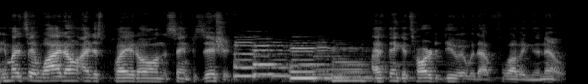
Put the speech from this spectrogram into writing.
you might say, why don't I just play it all in the same position? I think it's hard to do it without flubbing the note.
